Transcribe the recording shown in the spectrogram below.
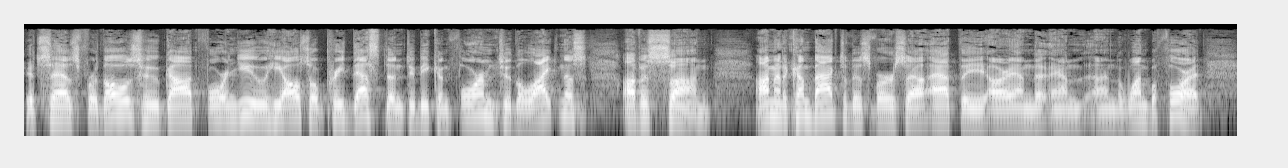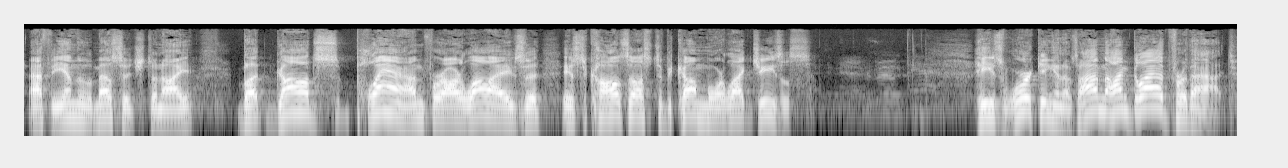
It says, For those who God foreknew, he also predestined to be conformed to the likeness of his Son. I'm going to come back to this verse uh, at the, or, and, the, and, and the one before it at the end of the message tonight. But God's plan for our lives uh, is to cause us to become more like Jesus. He's working in us. I'm, I'm glad for that.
